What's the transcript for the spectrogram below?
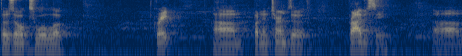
those oaks will look great. Um, but in terms of privacy, um,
